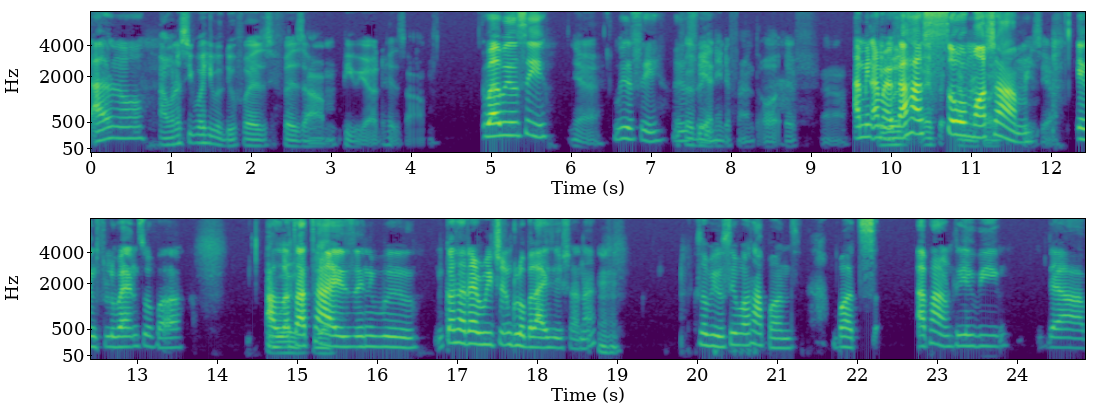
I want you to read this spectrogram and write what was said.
I don't know. I want to see what he will do for his for his um period. His um Well, we'll see. yeah, We'll see. We'll it'll be any different or if you know. I mean, America will- has so America much um influence over The a lot world, of yeah. ties in the world because of the reaching globalization. Eh? Mhm. So we'll see what happens. But apparently, we there are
